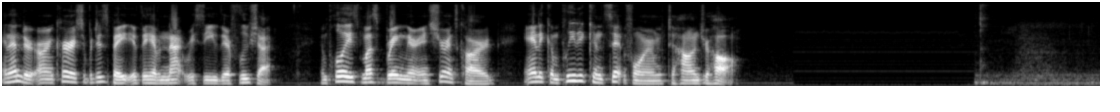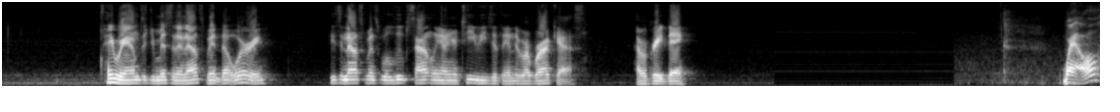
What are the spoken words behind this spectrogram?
and under are encouraged to participate if they have not received their flu shot. Employees must bring their insurance card and a completed consent form to Hollinger Hall. Hey Rams, did you miss an announcement? Don't worry. These announcements will loop silently on your TVs at the end of our broadcast. Have a great day. Well,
